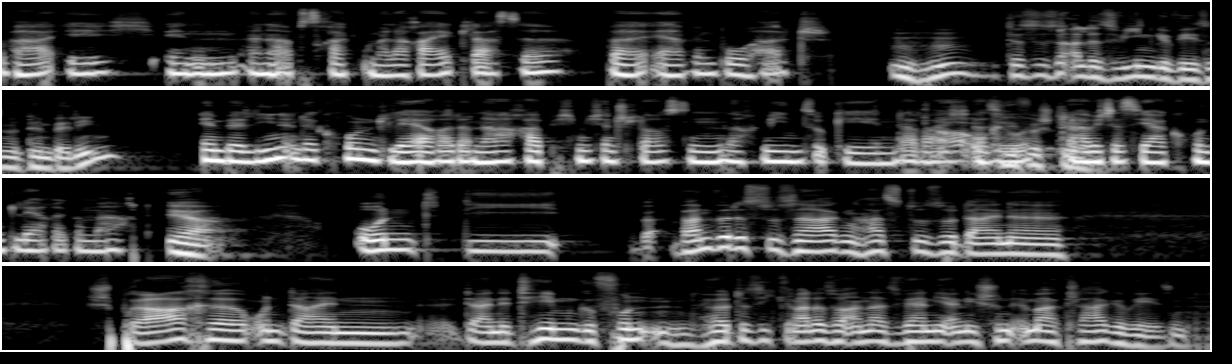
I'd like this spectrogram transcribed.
war ich in einer abstrakten Malereiklasse bei Erwin Bohatsch. Mhm. Das ist alles Wien gewesen und in Berlin? In Berlin in der Grundlehre. Danach habe ich mich entschlossen, nach Wien zu gehen. Da war ah, ich also, verstehe. da habe ich das Jahr Grundlehre gemacht. Ja. Und die, wann würdest du sagen, hast du so deine Sprache und dein, deine Themen gefunden? Hörte sich gerade so an, als wären die eigentlich schon immer klar gewesen.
